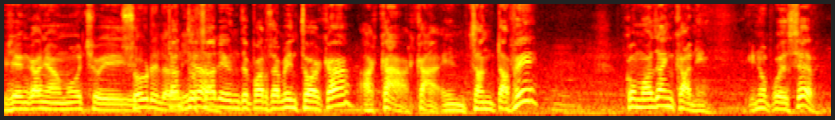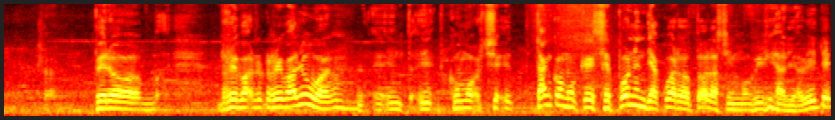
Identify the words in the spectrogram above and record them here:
y engañan mucho. Y ¿Sobre la tanto avenida? sale un departamento acá, acá, acá, en Santa Fe, como allá en Cane. Y no puede ser. Claro. Pero reva- revalúan, como se- están como que se ponen de acuerdo todas las inmobiliarias, ¿viste?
